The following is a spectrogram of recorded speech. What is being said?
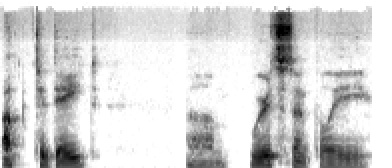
up to date. Um, we're simply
